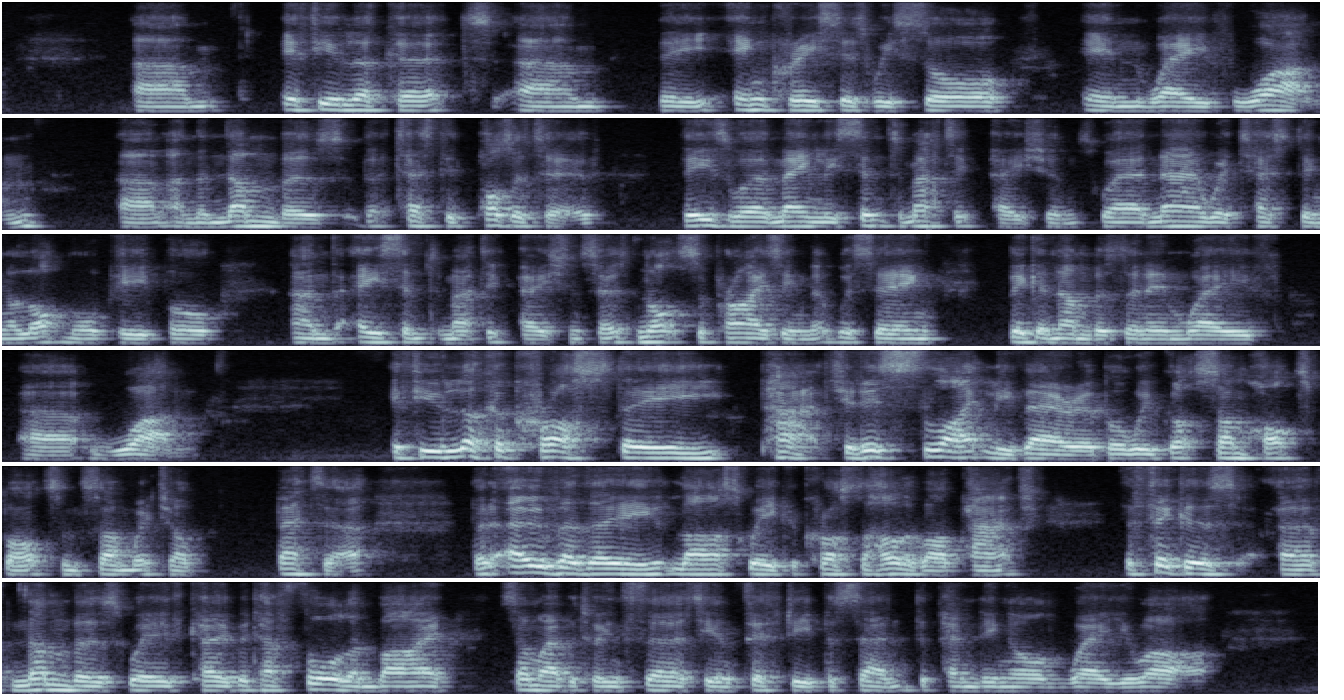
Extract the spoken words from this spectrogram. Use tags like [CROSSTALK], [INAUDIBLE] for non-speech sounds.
Um, if you look at um, the increases we saw in wave one um, and the numbers that tested positive, these were mainly symptomatic patients, where now we're testing a lot more people and asymptomatic patients. So it's not surprising that we're seeing bigger numbers than in wave uh, one. If you look across the patch, it is slightly variable. We've got some hotspots and some which are better. But over the last week, across the whole of our patch, the figures of numbers with COVID have fallen by somewhere between 30 and 50%, depending on where you are.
